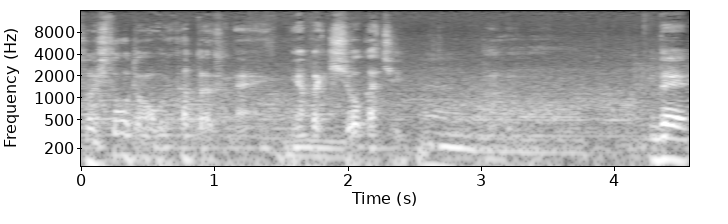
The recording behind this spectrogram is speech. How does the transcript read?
その一言が大きかったですよね。やっぱり希少価値。うん。で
